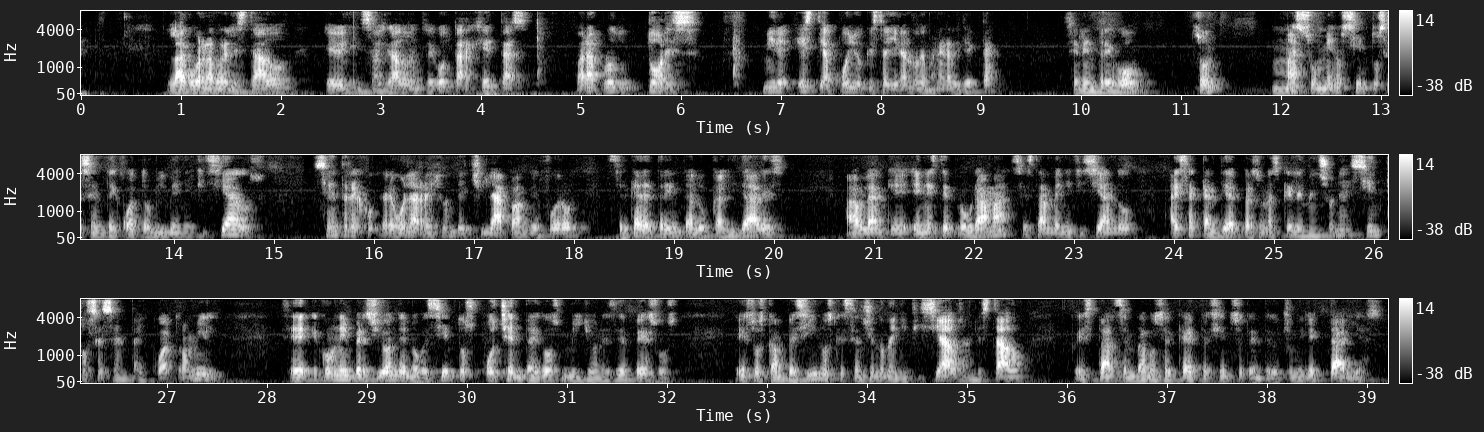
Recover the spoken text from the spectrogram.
La gobernadora del estado, Evelyn Salgado, entregó tarjetas para productores. Mire, este apoyo que está llegando de manera directa se le entregó, son más o menos 164 mil beneficiados. Se entregó en la región de Chilapa, donde fueron cerca de 30 localidades. Hablan que en este programa se están beneficiando a esa cantidad de personas que le mencioné, 164 mil, eh, con una inversión de 982 millones de pesos. Estos campesinos que están siendo beneficiados en el Estado están sembrando cerca de 378 mil hectáreas.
